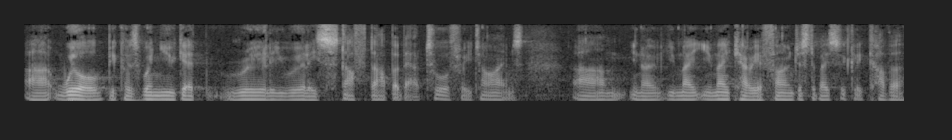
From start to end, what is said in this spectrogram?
Uh, will because when you get really, really stuffed up about two or three times, um, you know, you may, you may carry a phone just to basically cover,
